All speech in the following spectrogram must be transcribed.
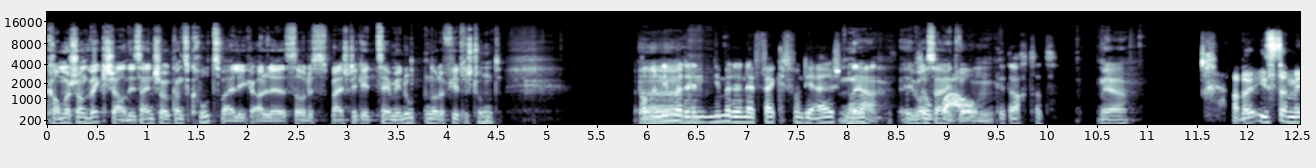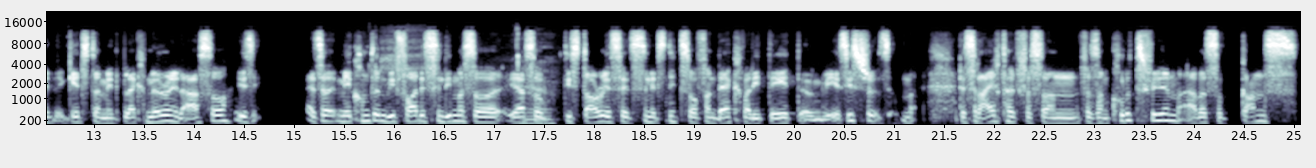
kann man schon wegschauen, die sind schon ganz kurzweilig alle. So, das meiste geht 10 Minuten oder Viertelstunde. Aber äh, nimm, mal den, nimm mal den Effekt von die ersten. Ja, ich weiß so, wow, warum. gedacht hat. Ja. Aber ist damit, geht es da mit Black Mirror nicht auch so? Ist, also mir kommt irgendwie vor, das sind immer so, ja, so ja. die Stories jetzt sind jetzt nicht so von der Qualität irgendwie. Es ist schon, das reicht halt für so einen, für so einen Kurzfilm, aber so ganz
